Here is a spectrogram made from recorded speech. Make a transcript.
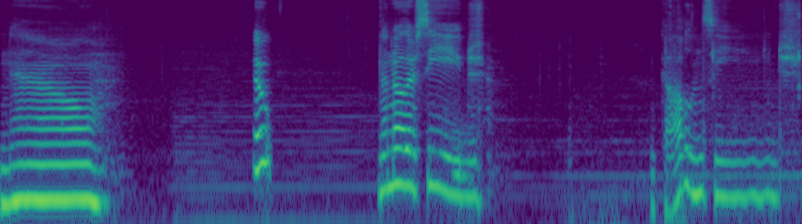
Now. Oh! Another siege. Goblin siege.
